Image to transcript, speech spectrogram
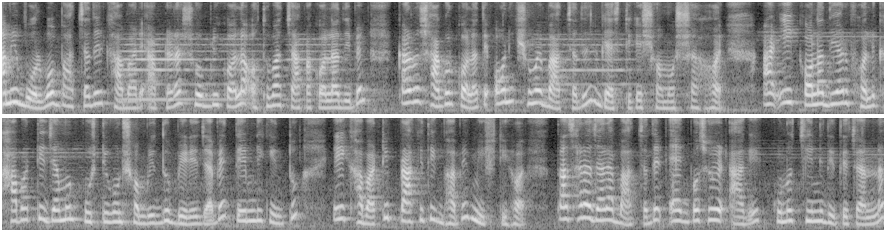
আমি বলব, বাচ্চাদের খাবারে আপনারা সবজি কলা অথবা চাপা কলা দেবেন, কারণ সাগর কলাতে অনেক সময় বাচ্চাদের গ্যাস্ট্রিকের সমস্যা হয়। আর এই কলা দেওয়ার ফলে খাবারটি যেমন পুষ্টিগুণ সমৃদ্ধ বেড়ে যাবে, তেমনি কিন্তু এই খাবারটি প্রাকৃতিকভাবে মিষ্টি হয়। তাছাড়া যারা বাচ্চাদের এক বছরের আগে কোনো চিনি দিতে চান না,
